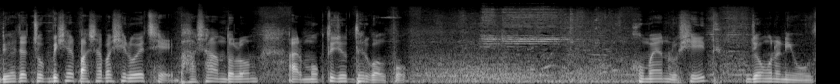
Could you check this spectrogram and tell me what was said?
দুই হাজার চব্বিশের পাশাপাশি রয়েছে ভাষা আন্দোলন আর মুক্তিযুদ্ধের গল্প। হুমায়ুন রশিদ যমুনা নিউজ।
